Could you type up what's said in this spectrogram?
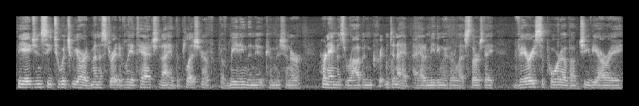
the agency to which we are administratively attached, and I had the pleasure of, of meeting the new commissioner. Her name is Robyn Crittenden. I had, I had a meeting with her last Thursday. Very supportive of GVRA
